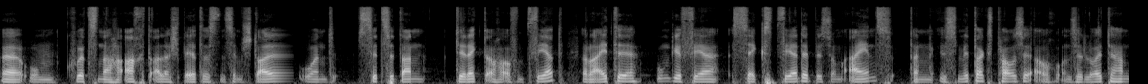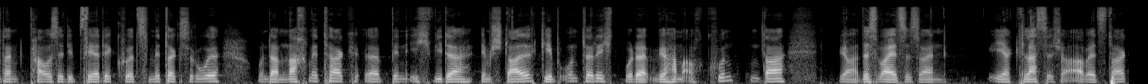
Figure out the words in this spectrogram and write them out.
äh, um kurz nach acht aller spätestens im Stall und sitze dann direkt auch auf dem Pferd, reite ungefähr sechs Pferde bis um eins, dann ist Mittagspause, auch unsere Leute haben dann Pause, die Pferde kurz Mittagsruhe und am Nachmittag äh, bin ich wieder im Stall, gebe Unterricht oder wir haben auch Kunden da. Ja, das war jetzt so ein eher klassischer Arbeitstag.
